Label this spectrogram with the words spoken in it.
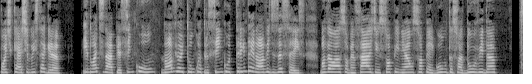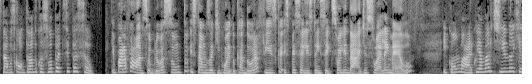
Podcast no Instagram. E no WhatsApp é 51-98145-3916. Manda lá sua mensagem, sua opinião, sua pergunta, sua dúvida. Estamos contando com a sua participação. E para falar sobre o assunto, estamos aqui com a educadora física, especialista em sexualidade, Suelen Melo. E com o Marco e a Martina, que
